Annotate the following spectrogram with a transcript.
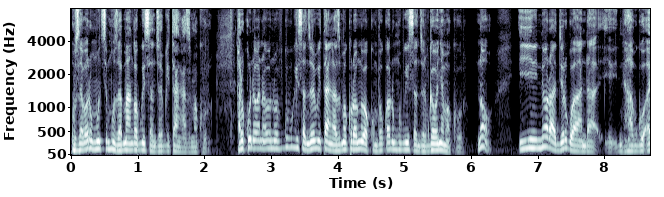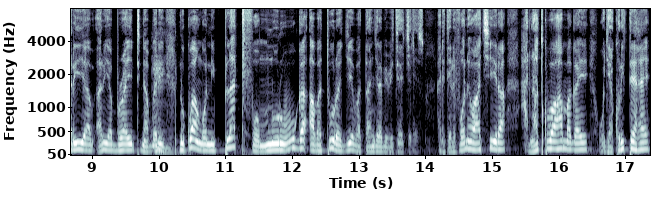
uzaba ari umunsi mpuzamahanga w'ubwisanzure bw'itangazamakuru. Hari ukuntu abantu bavuga ubwisanzure bw'itangazamakuru bamwe bakumva ko ari nk'ubwisanzure bw'abanyamakuru. No iyi no radiyo rwanda ntabwo ari iya burayiti ntabwo ari ni ukuvuga ngo ni puratifomu ni urubuga abaturage batangiramo ibitekerezo hari telefone wakira hari natwe bahamagaye ujya kuri tere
